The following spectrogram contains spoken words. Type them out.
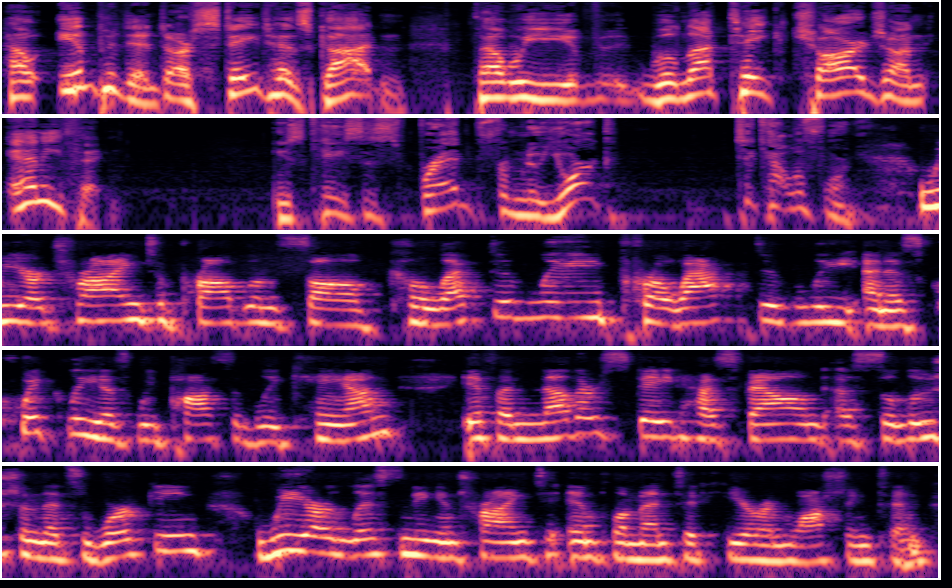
How impotent our state has gotten. How we will not take charge on anything. These cases spread from New York to California. We are trying to problem solve collectively, proactively, and as quickly as we possibly can. If another state has found a solution that's working, we are listening and trying to implement it here in Washington.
